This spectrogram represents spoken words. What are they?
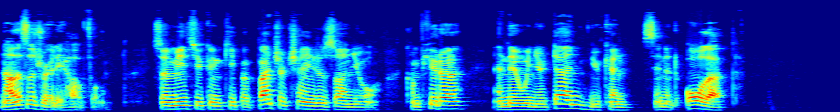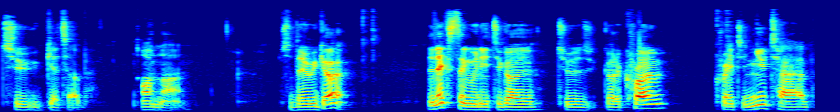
Now this is really helpful. So it means you can keep a bunch of changes on your computer and then when you're done, you can send it all up to GitHub online. So there we go. The next thing we need to go to is go to Chrome, create a new tab,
